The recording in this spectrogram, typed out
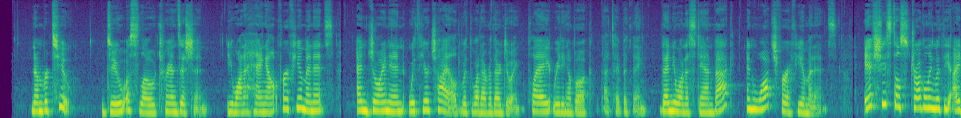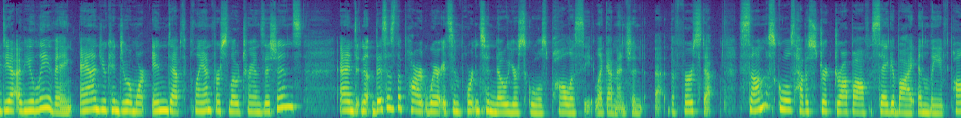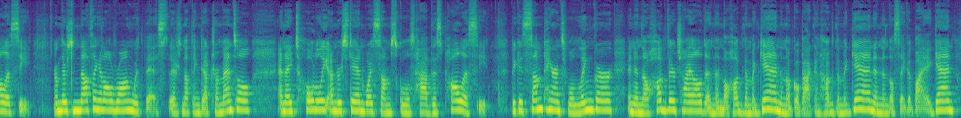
Number two, do a slow transition. You want to hang out for a few minutes and join in with your child with whatever they're doing play, reading a book, that type of thing. Then you want to stand back and watch for a few minutes. If she's still struggling with the idea of you leaving and you can do a more in depth plan for slow transitions, and this is the part where it's important to know your school's policy, like I mentioned, uh, the first step. Some schools have a strict drop off, say goodbye, and leave policy. And there's nothing at all wrong with this. There's nothing detrimental. And I totally understand why some schools have this policy. Because some parents will linger and then they'll hug their child and then they'll hug them again and they'll go back and hug them again and then they'll say goodbye again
